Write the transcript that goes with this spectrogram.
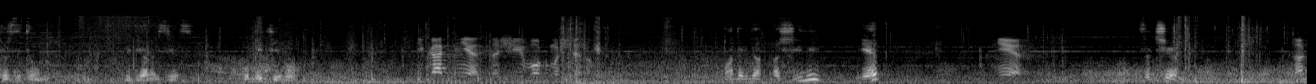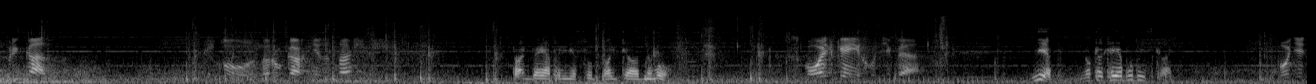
каждый дом. Где он здесь? Убить его? Никак нет, тащи его к машинам. Подогнать машины? Нет? Нет, Зачем? так приказано. Что, на руках не дотащишь? Тогда я принесу только одного. Сколько их у тебя? Нет, но как я буду искать? Будет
